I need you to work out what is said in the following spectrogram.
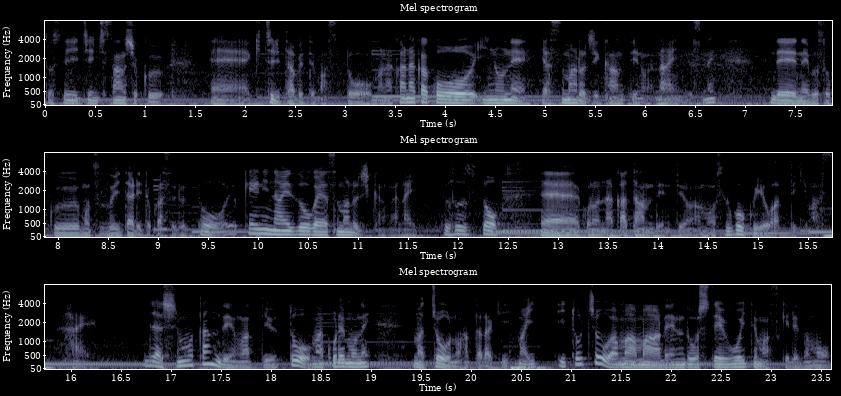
そして1日3食えー、きっちり食べてますと、まあ、なかなかこう胃のね休まる時間っていうのがないんですね。で寝不足も続いたりとかすると余計に内臓が休まる時間がない。そうすると、えー、この中丹田っていうのはもうすごく弱ってきます。はい。じゃあ下丹田はっていうと、まあ、これもね、まあ、腸の働き、まあ、胃と腸はまあまあ連動して動いてますけれども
